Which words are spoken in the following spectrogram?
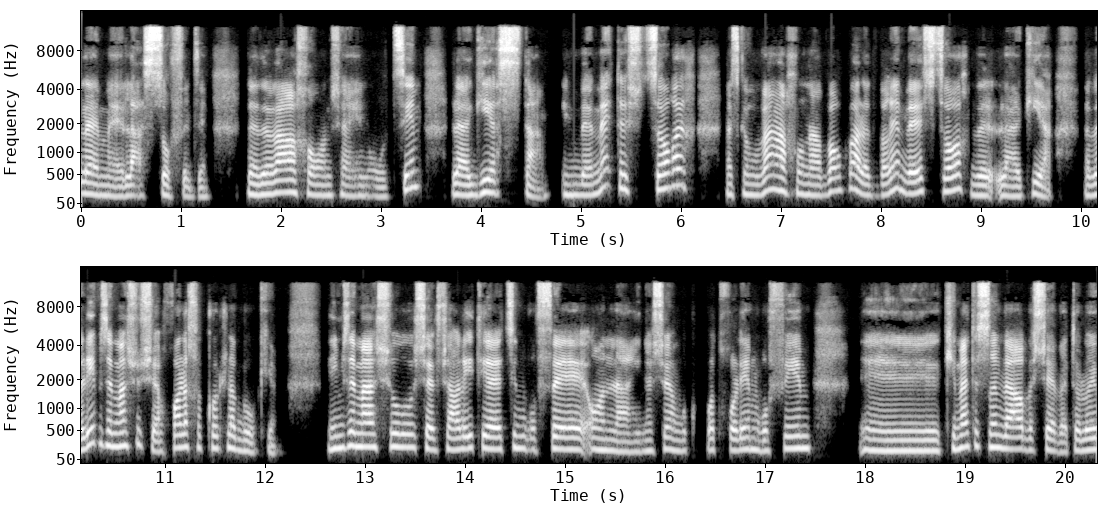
להם uh, לאסוף את זה. זה הדבר האחרון שהיינו רוצים, להגיע סתם. אם באמת יש צורך, אז כמובן אנחנו נעבור פה על הדברים ויש צורך להגיע. אבל אם זה משהו שיכול לחכות לבוקר, אם זה משהו שאפשר להתייעץ עם רופא אונליין, יש היום בקופות חולים רופאים אה, כמעט 24/7, תלוי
